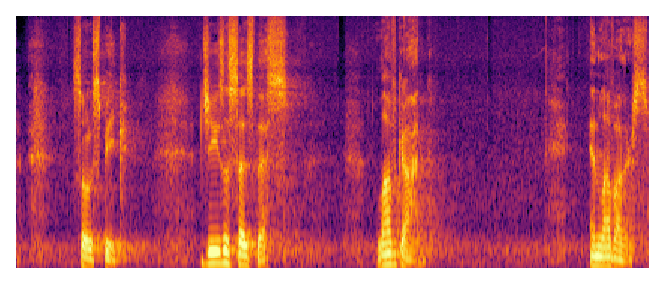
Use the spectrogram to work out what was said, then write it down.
so to speak, Jesus says this love God and love others.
